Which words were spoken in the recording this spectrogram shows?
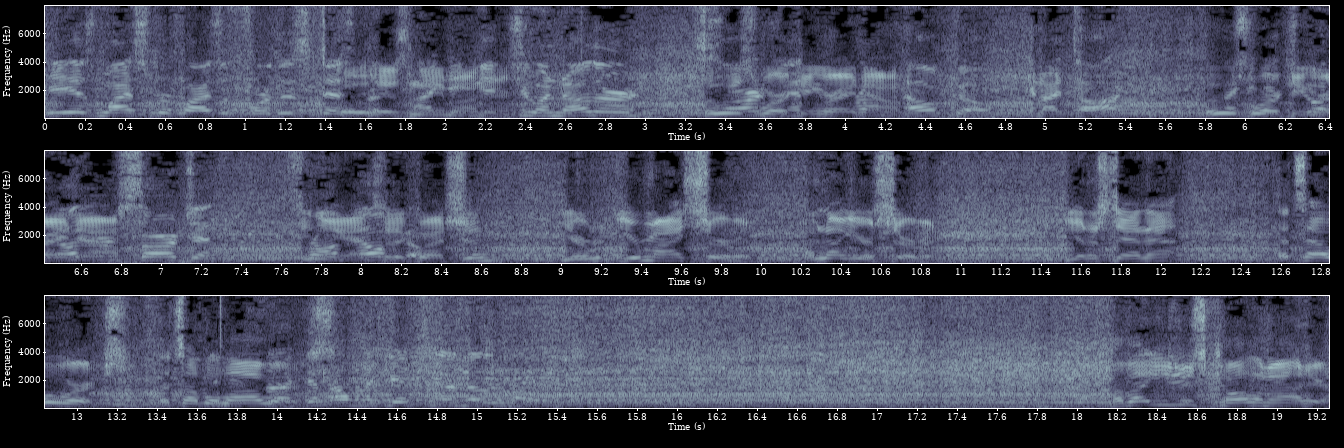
He is my supervisor for this district. Put his name I can on get there. you another Who is working right now? Elko. Can I talk? Who's I working right now? sergeant Can you answer Elko. the question? You're you're my servant. I'm not your servant. You understand that? That's how it works. That's how the Give me a law second, works. I'm gonna get you another number. How about you just call him out here?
